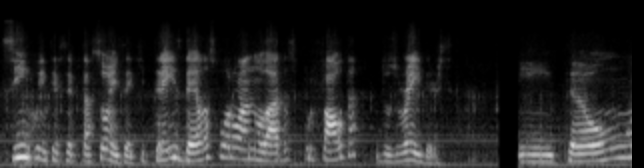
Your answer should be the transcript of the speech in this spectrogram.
cinco interceptações, é que três delas foram anuladas por falta dos Raiders. Então,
